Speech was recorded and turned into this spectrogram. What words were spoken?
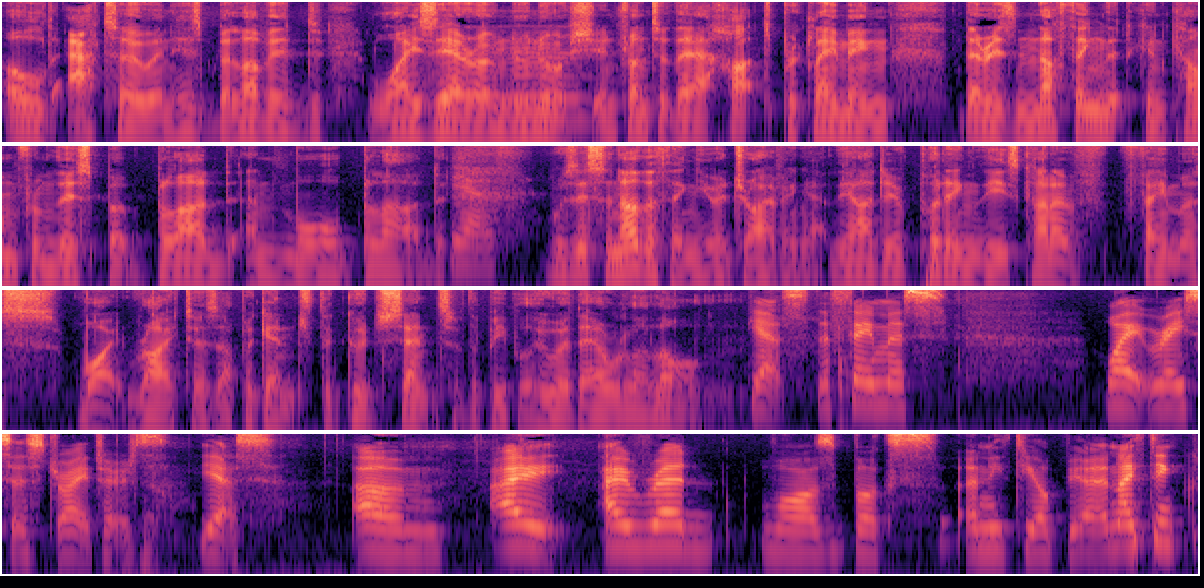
old Atto and his beloved Waizero Mm. Nunush in front of their hut, proclaiming, There is nothing that can come from this but blood and more blood. Yes. Was this another thing you were driving at? The idea of putting these kind of famous white writers up against the good sense of the people who were there all along? Yes, the famous white racist writers. Yes. Um, I I read Waugh's books in Ethiopia, and I think,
